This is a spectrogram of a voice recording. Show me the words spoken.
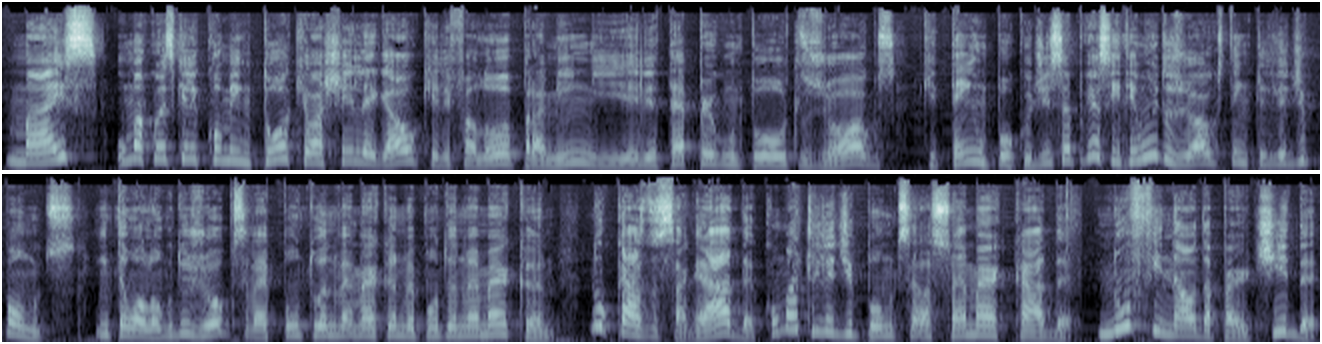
mas uma coisa que ele comentou que eu achei legal que ele falou pra mim e ele até perguntou outros jogos que tem um pouco disso é porque assim, tem muitos jogos que tem trilha de pontos. Então, ao longo do jogo, você vai pontuando, vai marcando, vai pontuando, vai marcando. No caso do Sagrada, como a trilha de pontos ela só é marcada no final da partida,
